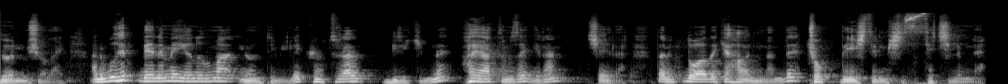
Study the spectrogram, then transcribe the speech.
dönmüş olay. Hani bu hep deneme yanılma yöntemiyle, kültürel birikimle hayatımıza giren şeyler. Tabii doğadaki halinden de çok değiştirmişiz seçilimle.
